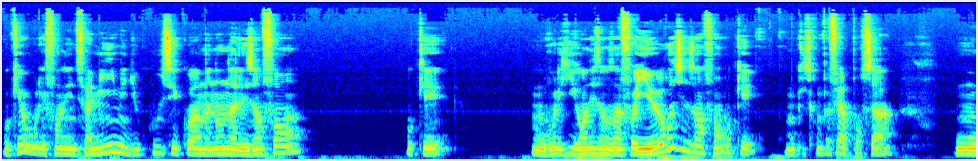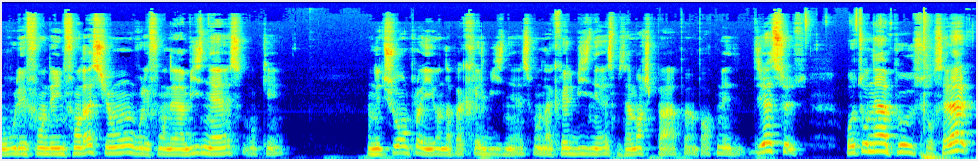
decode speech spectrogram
Ok, on voulait fonder une famille, mais du coup, c'est quoi? Maintenant on a les enfants. Ok. On voulait qu'ils grandissent dans un foyer heureux, ces enfants. Ok. Donc qu'est-ce qu'on peut faire pour ça? On voulait fonder une fondation, on voulait fonder un business. Ok on est toujours employé, on n'a pas créé le business, on a créé le business, mais ça marche pas, peu importe. Mais déjà, retourner un peu aux sources. Et là,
